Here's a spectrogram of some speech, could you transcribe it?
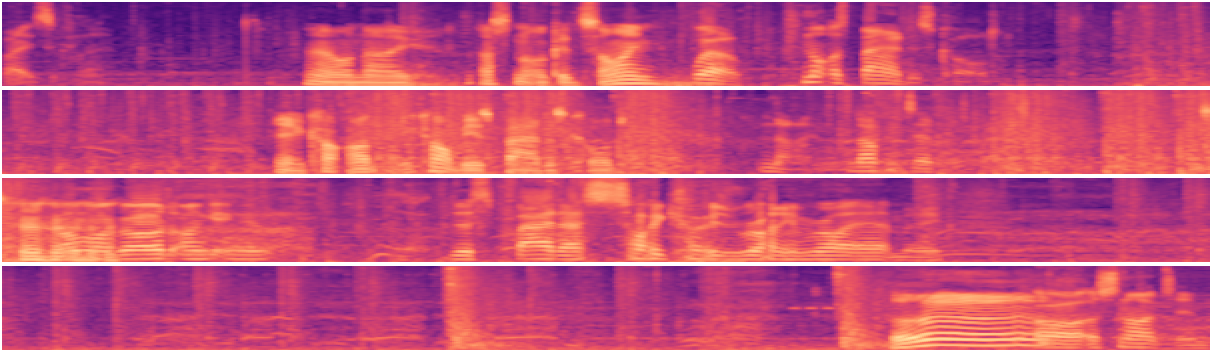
basically. Oh no, that's not a good sign. Well, not as bad as COD. Yeah, it can't. It can't be as bad as COD. No, nothing's ever as bad as COD. oh my god, I'm getting a, this badass psycho's running right at me. Uh. Oh, I sniped him.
